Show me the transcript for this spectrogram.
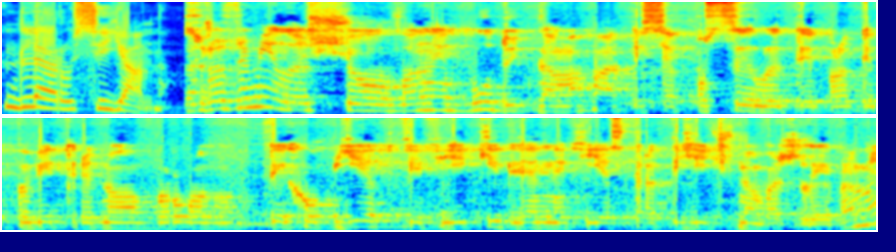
для росіян. Зрозуміло, що вони будуть намагатися посилити протиповітряну оборону тих об'єктів, які для них є стратегічно важливими.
